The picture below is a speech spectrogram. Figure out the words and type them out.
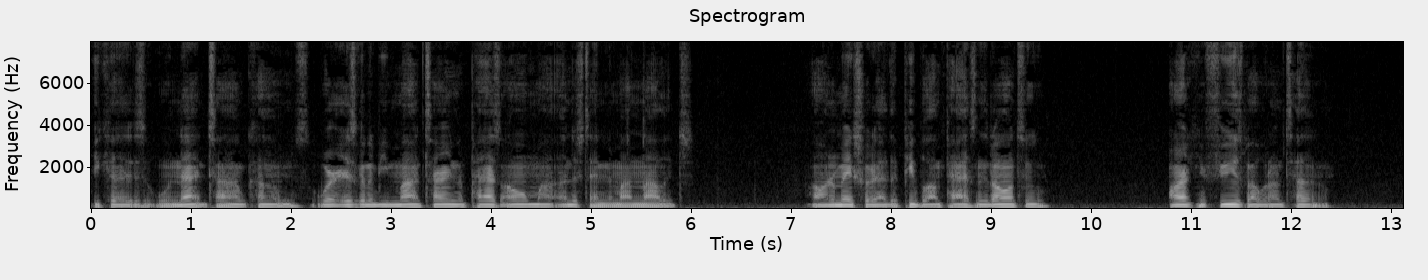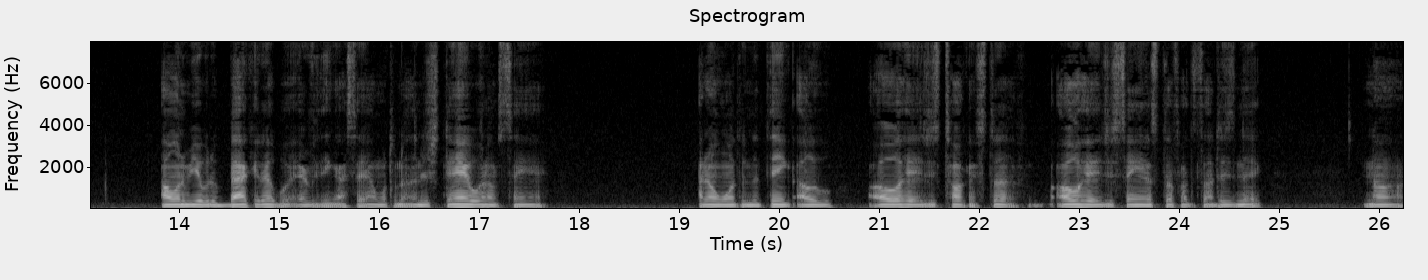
Because when that time comes where it's going to be my turn to pass on my understanding and my knowledge, I want to make sure that the people I'm passing it on to aren't confused by what I'm telling them. I want to be able to back it up with everything I say. I want them to understand what I'm saying. I don't want them to think, oh, old head just talking stuff. Old head just saying stuff out the side of his neck. Nah.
